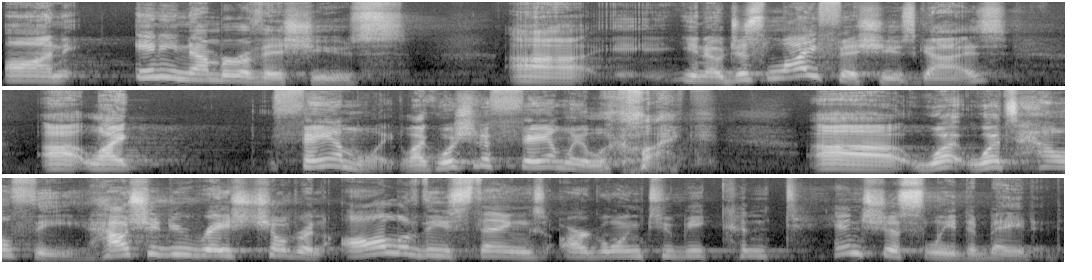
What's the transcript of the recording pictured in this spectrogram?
on any number of issues, uh, you know, just life issues, guys, uh, like family. Like, what should a family look like? Uh, what, what's healthy? How should you raise children? All of these things are going to be contentiously debated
